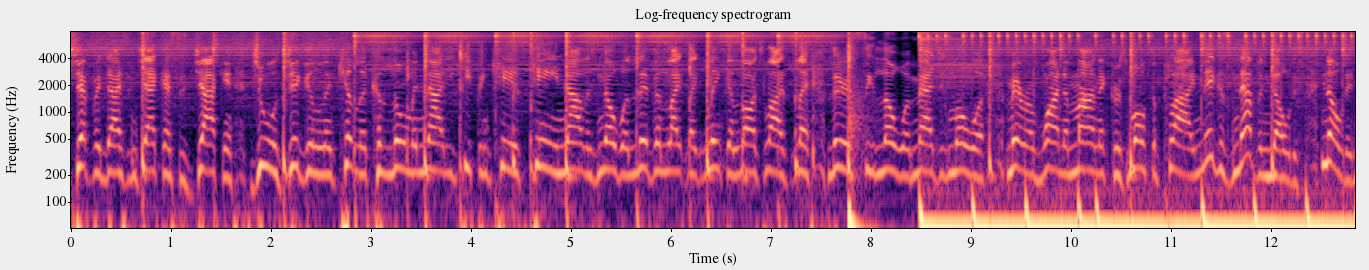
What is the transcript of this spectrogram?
jeopardizing jackasses jocking, jewels jiggling, killer Illuminati, keeping kids keen. Knowledge, Noah, living life like Lincoln, large lies lay. Literacy lower, magic mower, marijuana monikers multiply. Niggas never notice, noted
